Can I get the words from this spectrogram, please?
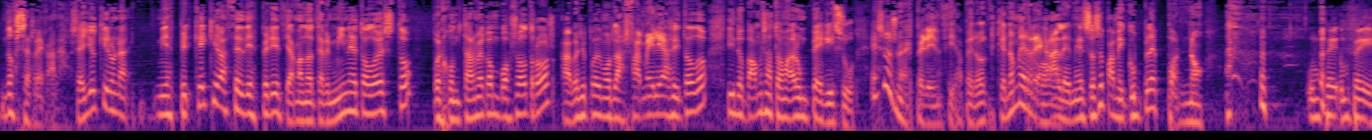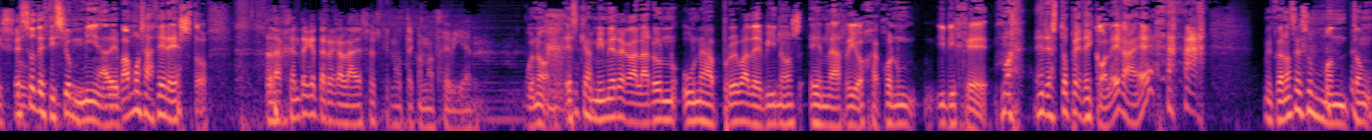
no se regala. O sea, yo quiero una... Mi, ¿Qué quiero hacer de experiencia cuando termine todo esto? Pues juntarme con vosotros, a ver si podemos las familias y todo, y nos vamos a tomar un Pegisu. Eso es una experiencia, pero que no me regalen eso. Eso para mi cumple, pues no. Un, pe un Pegasus. Eso es decisión mía, de vamos a hacer esto. La gente que te regala eso es que no te conoce bien. Bueno, es que a mí me regalaron una prueba de vinos en La Rioja con un, y dije, "Mua, eres tope de colega, ¿eh? me conoces un montón.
